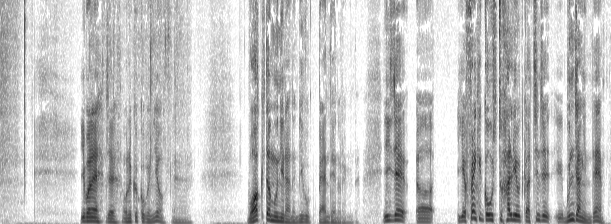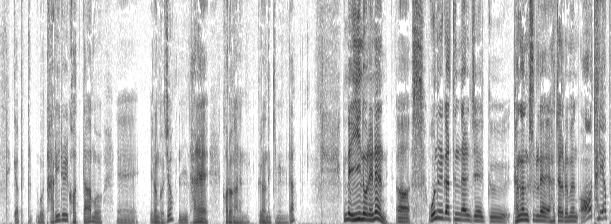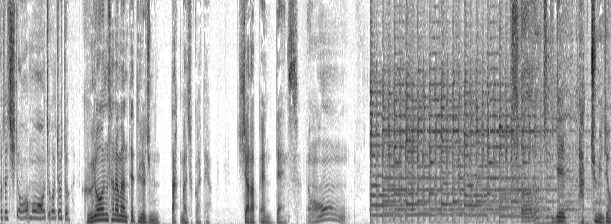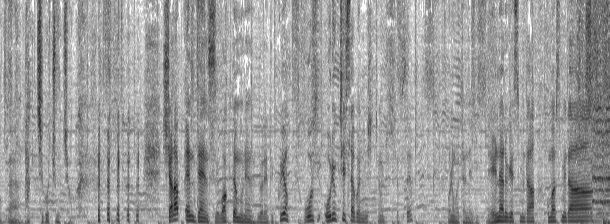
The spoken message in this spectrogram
이번에 이제 오늘 끝곡은요. 예. Walk the Moon이라는 미국 밴드의 노래입니다. 이제 어 이게 Frankie Goes to Hollywood 같은 이제 문장인데 그러니까 뭐 다리를 걷다 뭐 예, 이런 거죠. 음, 달에 걸어가는 그런 느낌입니다. 근데 이 노래는 어 오늘 같은 날 이제 그 강강술래 하자 그러면 어 다리 아파서 싫어 뭐 어쩌고 저쩌고 그런 사람한테 들려주면 딱 맞을 것 같아요. Shut up and dance. 오. 이게 닭춤이죠. 예, 닭치고 춤춰. Shut up and dance. 왁더문의 노래 듣고요. 5674번님이 신청해 주셨어요. 오늘 못한 얘기 내일 나누겠습니다. 고맙습니다.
